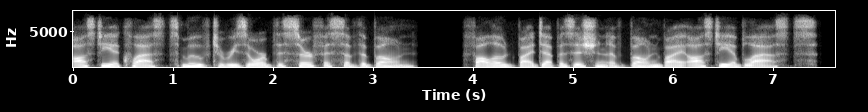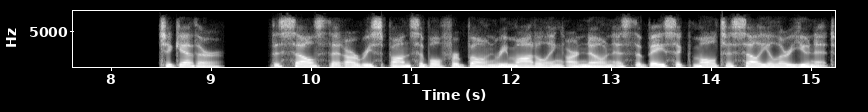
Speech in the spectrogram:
osteoclasts move to resorb the surface of the bone, followed by deposition of bone by osteoblasts. Together, the cells that are responsible for bone remodeling are known as the basic multicellular unit,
